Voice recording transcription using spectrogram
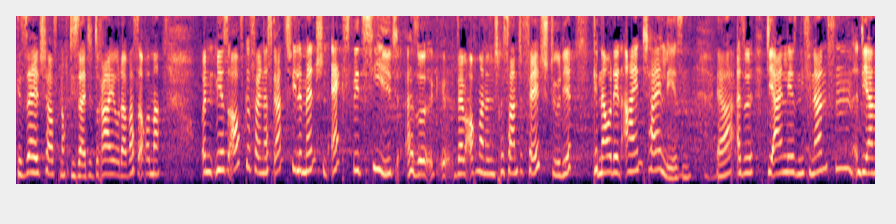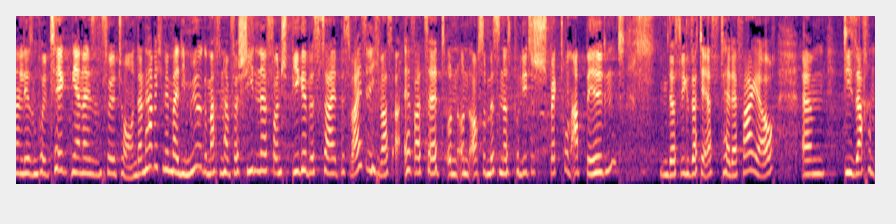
Gesellschaft, noch die Seite 3 oder was auch immer. Und mir ist aufgefallen, dass ganz viele Menschen explizit, also wir haben auch mal eine interessante Feldstudie, genau den einen Teil lesen. Ja, also die einen lesen die Finanzen, die anderen lesen Politik, die anderen lesen Feuilleton. Und dann habe ich mir mal die Mühe gemacht und habe verschiedene von Spiegel bis Zeit bis weiß ich nicht was, FAZ und, und auch so ein bisschen das politische Spektrum abbildend. Das ist wie gesagt der erste Teil der Frage auch. Ähm, die Sachen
